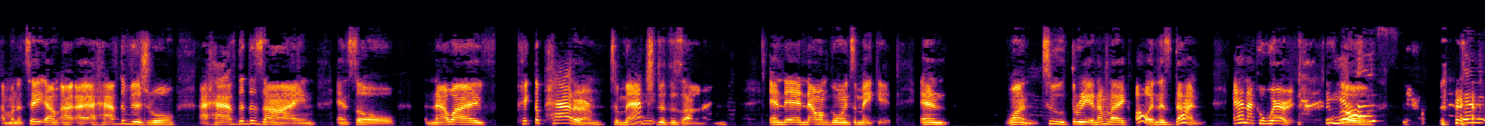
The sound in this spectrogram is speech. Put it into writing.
I'm going to take, um, I, I, I have the visual, I have the design, and so now I've picked a pattern to match the design, and then now I'm going to make it. And one, two, three, and I'm like, oh, and it's done and I could wear it. yes. and,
